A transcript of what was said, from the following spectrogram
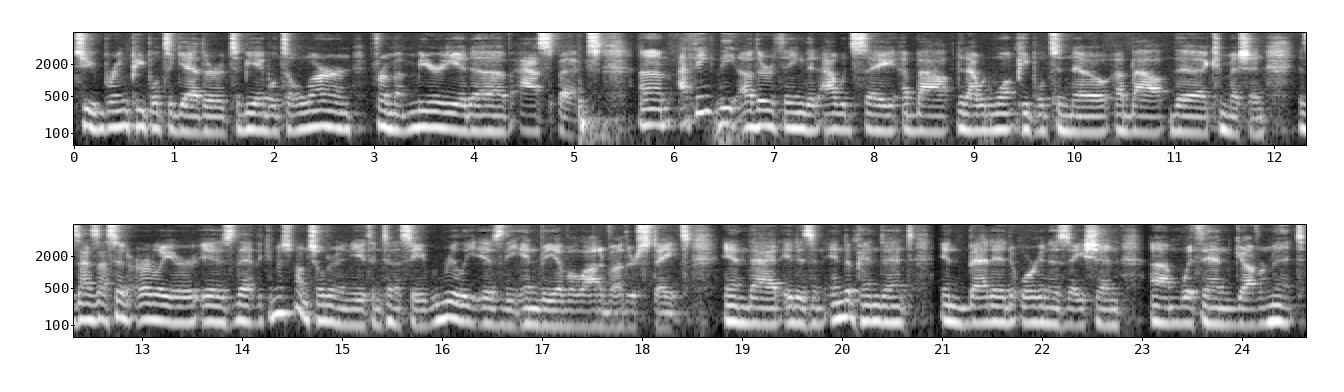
to bring people together to be able to learn from a myriad of aspects. Um, I think the other thing that I would say about that I would want people to know about the commission is, as I said earlier, is that the Commission on Children and Youth in Tennessee really is the envy of a lot of other states, in that it is an independent, embedded organization um, within government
